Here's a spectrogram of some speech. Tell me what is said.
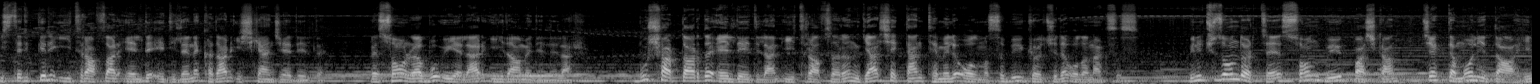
istedikleri itiraflar elde edilene kadar işkence edildi ve sonra bu üyeler idam edildiler. Bu şartlarda elde edilen itirafların gerçekten temeli olması büyük ölçüde olanaksız. 1314'te son büyük başkan Jack de Molly dahil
